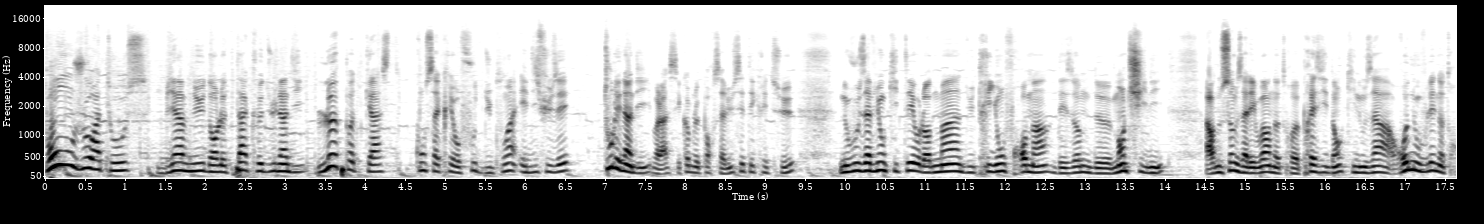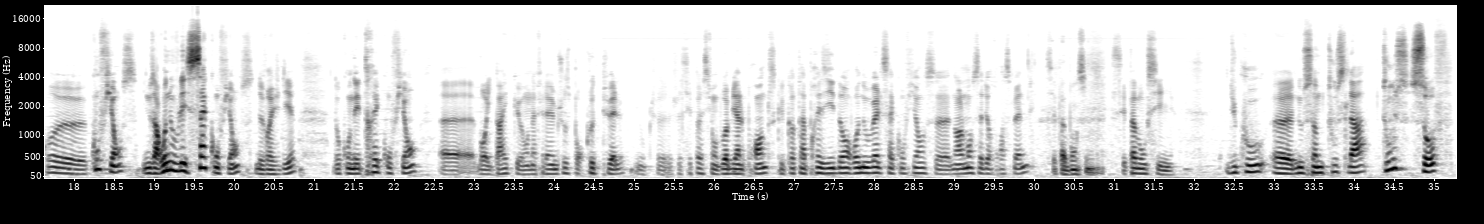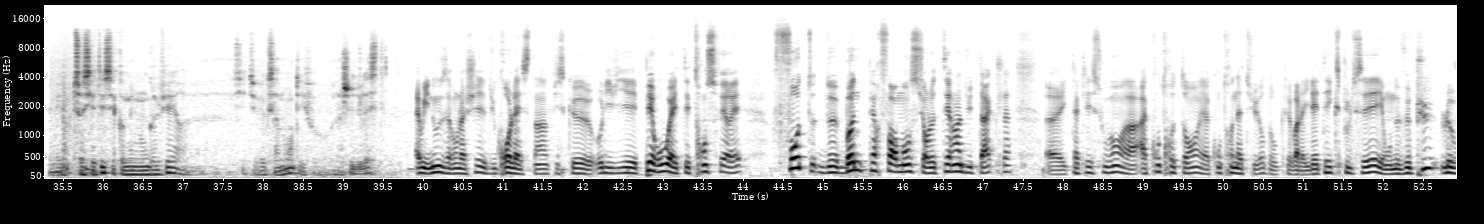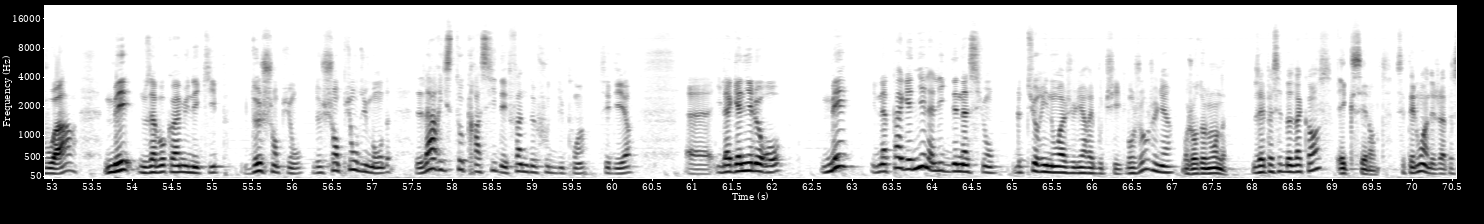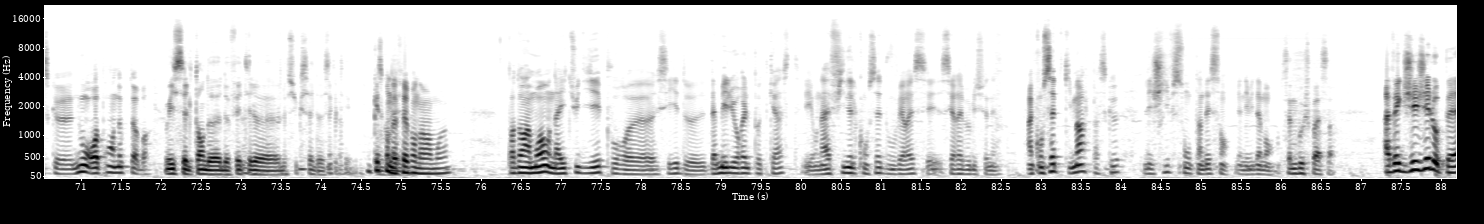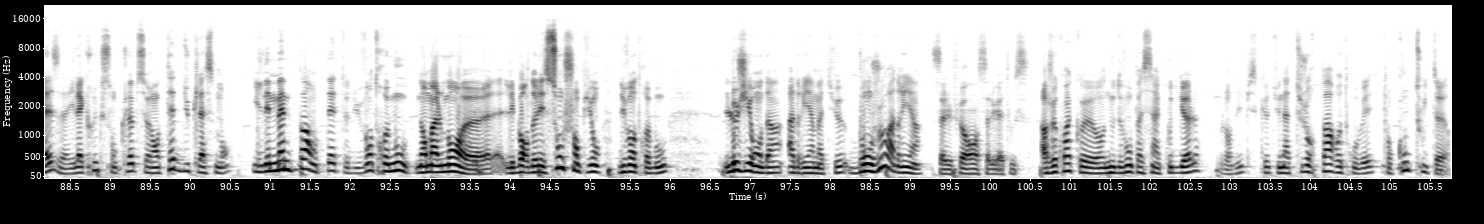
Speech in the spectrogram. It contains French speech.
Bonjour à tous, bienvenue dans le Tacle du lundi, le podcast consacré au foot du point et diffusé tous les lundis. Voilà, c'est comme le port salut, c'est écrit dessus. Nous vous avions quitté au lendemain du triomphe romain des hommes de Mancini. Alors nous sommes allés voir notre président qui nous a renouvelé notre euh, confiance, il nous a renouvelé sa confiance, devrais-je dire. Donc on est très confiant. Euh, bon, il paraît qu'on a fait la même chose pour Claude Puel. Donc je ne sais pas si on doit bien le prendre, parce que quand un président renouvelle sa confiance, euh, normalement ça dure trois semaines. C'est pas bon signe. C'est pas bon signe. Du coup, euh, nous sommes tous là, tous sauf. Une société, c'est comme une montgolfière. Si tu veux que ça monte, il faut lâcher du lest. Ah oui, nous avons lâché du gros lest, hein, puisque Olivier Perrou a été transféré, faute de bonne performance sur le terrain du tacle. Euh, il taclait souvent à, à contre-temps et à contre-nature, donc euh, voilà, il a été expulsé et on ne veut plus le voir. Mais nous avons quand même une équipe de champions, de champions du monde, l'aristocratie des fans de foot du point, c'est dire. Euh, il a gagné l'euro, mais il n'a pas gagné la Ligue des Nations, le Turinois Julien Rebucci. Bonjour Julien, Bonjour tout le monde. Vous avez passé de bonnes vacances? Excellente. C'était loin déjà, parce que nous on reprend en octobre. Oui, c'est le temps de, de fêter le, le succès de cet été. Qu'est-ce qu'on a fait pendant un mois? Pendant un mois, on a étudié pour euh, essayer de- d'améliorer le podcast et on a affiné le concept, vous verrez, c'est c'est révolutionnaire. Un concept qui marche parce que les chiffres sont indécents, bien évidemment. Ça ne bouge pas, ça. Avec GG Lopez, il a cru que son club serait en tête du classement. Il n'est même pas en tête du ventre mou. Normalement, euh, les Bordelais sont champions du ventre mou. Le Girondin, Adrien Mathieu. Bonjour Adrien. Salut Florence, salut à tous. Alors je crois que nous devons passer un coup de gueule aujourd'hui puisque tu n'as toujours pas retrouvé ton compte Twitter.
